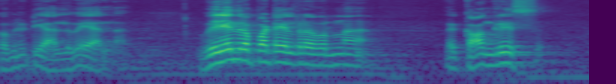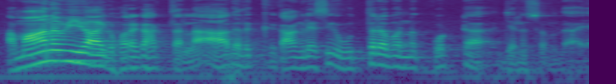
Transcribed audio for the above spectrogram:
ಕಮ್ಯುನಿಟಿ ಅಲ್ಲವೇ ಅಲ್ಲ. ವೀರೇಂದ್ರ ಪಟೇಲ್ರವ್ರನ್ನ ಕಾಂಗ್ರೆಸ್ ಅಮಾನವೀಯವಾಗಿ ಹೊರಗೆ ಹಾಕ್ತಲ್ಲ, ಆಗ ಅದಕ್ಕೆ ಕಾಂಗ್ರೆಸ್ಸಿಗೆ ಉತ್ತರವನ್ನು ಕೊಟ್ಟ ಜನಸಮುದಾಯ.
